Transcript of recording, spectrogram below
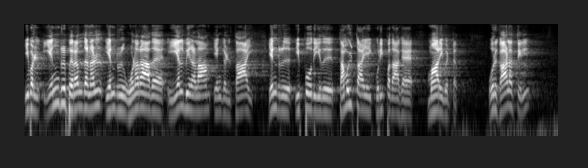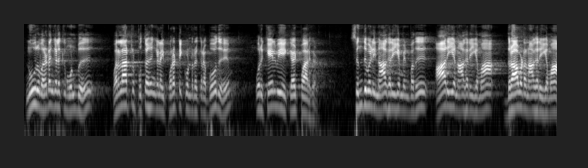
இவள் என்று பிறந்தனள் என்று உணராத இயல்பினலாம் எங்கள் தாய் என்று இப்போது இது தமிழ்த்தாயை குறிப்பதாக மாறிவிட்டது. ஒரு காலத்தில் நூறு வருடங்களுக்கு முன்பு வரலாற்று புத்தகங்களை புரட்டி கொண்டிருக்கிற போது ஒரு கேள்வியை கேட்பார்கள். சிந்துவெளி நாகரிகம் என்பது ஆரிய நாகரிகமா திராவிட நாகரிகமா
